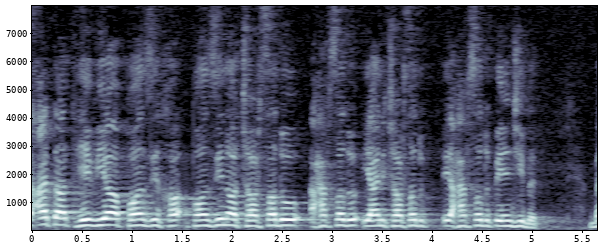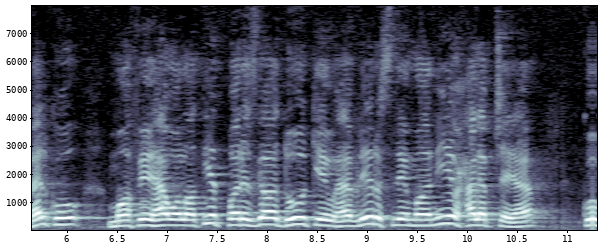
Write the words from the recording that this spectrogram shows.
سعاتات هێویا پانزینا ینی 5 بت بەلکو مافێ هەوڵاتیت پارێزگا دۆکێ و هەولێر و سلێمانی و حەلەبچەیە کو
